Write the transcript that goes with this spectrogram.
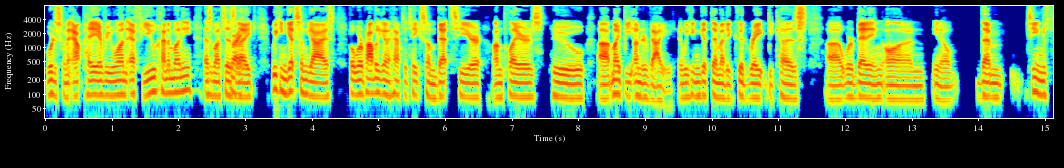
we're just going to outpay everyone FU kind of money as much as Right. like we can get some guys, but we're probably going to have to take some bets here on players who uh, might be undervalued and we can get them at a good rate because uh, we're betting on, you know, them teams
